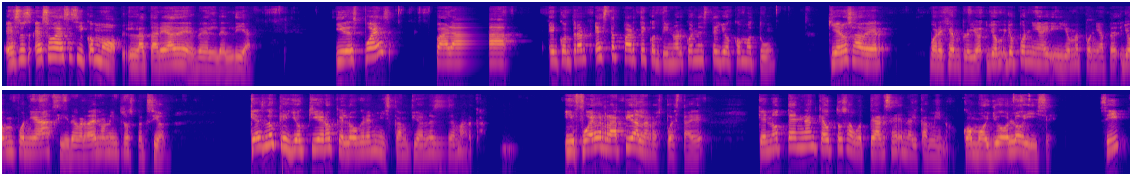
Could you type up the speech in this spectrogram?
Eso es, eso es así como la tarea del día. Y después, para encontrar esta parte y continuar con este yo como tú, quiero saber, por ejemplo, yo, yo, yo ponía y yo me ponía, yo me ponía así, de verdad, en una introspección. ¿Qué es lo que yo quiero que logren mis campeones de marca? Y fue rápida la respuesta, ¿eh? Que no tengan que autosabotearse en el camino, como yo lo hice, ¿sí?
